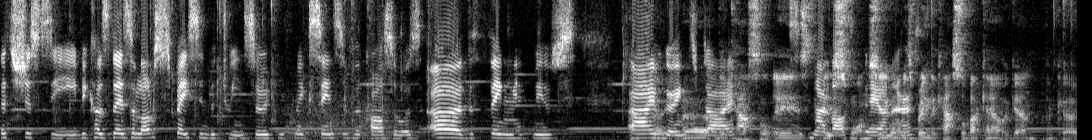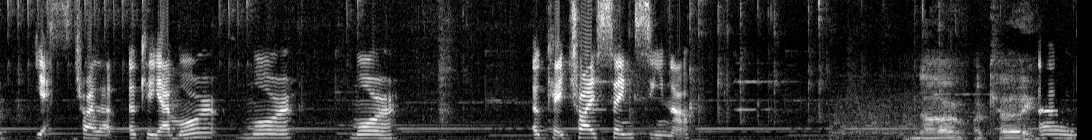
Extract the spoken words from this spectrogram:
Let's just see, because there's a lot of space in between, so it would make sense if the castle was. Oh, the thing it moves. I'm Okay, going to uh, die. The castle is is this one, so you want me to bring the castle back out again? Okay. Yes, try that. Okay, yeah, more, more, more. Okay, try saying C now. No. Okay. Oh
